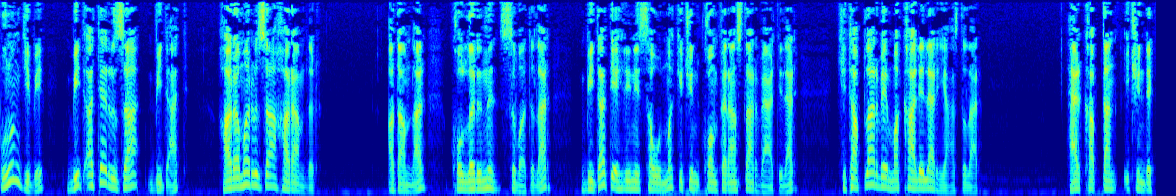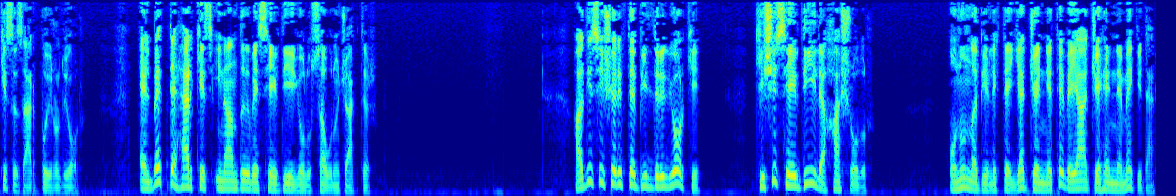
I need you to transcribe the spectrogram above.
Bunun gibi bid'ate rıza bid'at, harama rıza haramdır. Adamlar kollarını sıvadılar, bidat ehlini savunmak için konferanslar verdiler, kitaplar ve makaleler yazdılar. Her kaptan içindeki sızar buyruluyor. Elbette herkes inandığı ve sevdiği yolu savunacaktır. Hadis-i şerifte bildiriliyor ki, kişi sevdiğiyle haşrolur. Onunla birlikte ya cennete veya cehenneme gider.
